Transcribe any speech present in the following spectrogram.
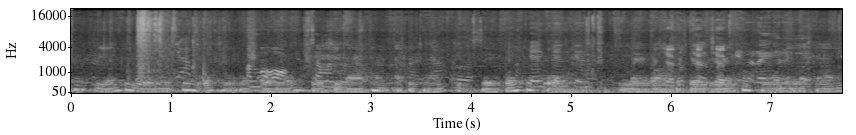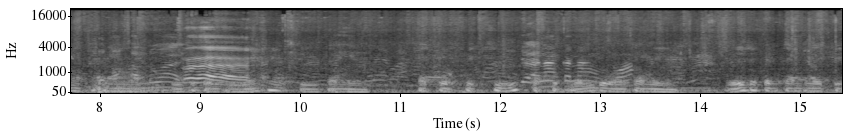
ทุกเหรียญที่อยู่ในชื่วัตถุมงคลหลวงปู่ศิลาท่านอธิษฐานจิตเสกไว้ทุองค์ไม่ว่าจะเป็นเหรียญพ่อปู่ในราคามากราชหรือเหรียญเทพสีก็มีตะกรุดปิดคิ้วตะกรุดหนุนดวงก็มีหรือจะเป็นกำไรปี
